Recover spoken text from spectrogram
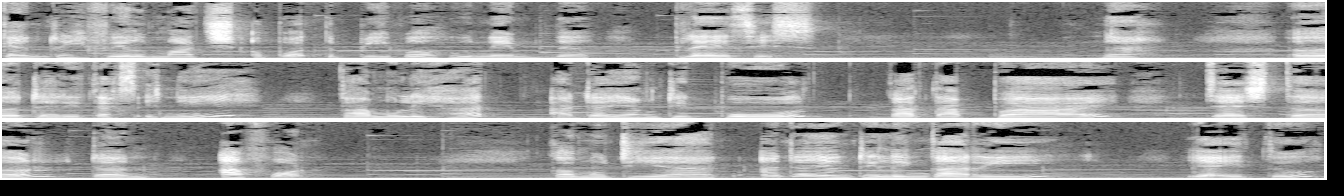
can reveal much about the people who named the places. Nah, e, dari teks ini kamu lihat ada yang di bold kata by, Chester dan Avon. Kemudian ada yang dilingkari yaitu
